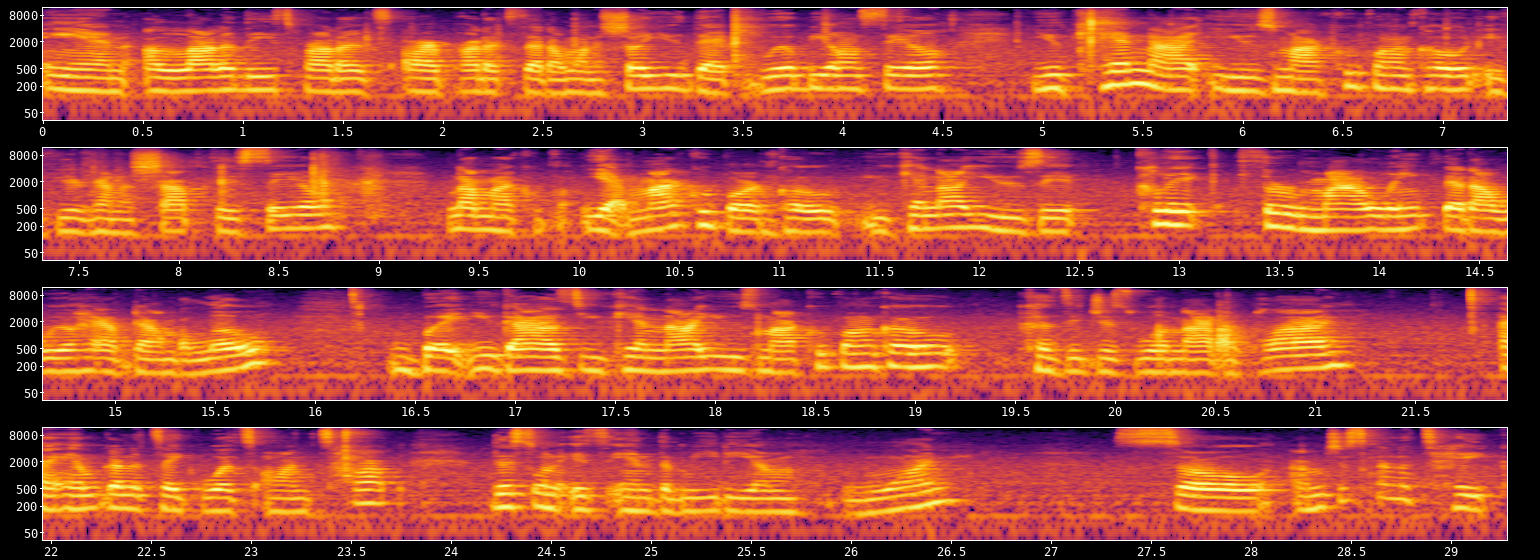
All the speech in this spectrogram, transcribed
and a lot of these products are products that I want to show you that will be on sale. You cannot use my coupon code if you're going to shop this sale. Not my coupon. Yeah, my coupon code. You cannot use it. Click through my link that I will have down below. But you guys, you cannot use my coupon code because it just will not apply I am going to take what's on top. This one is in the medium one. So I'm just going to take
